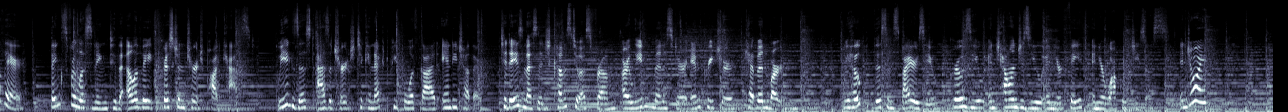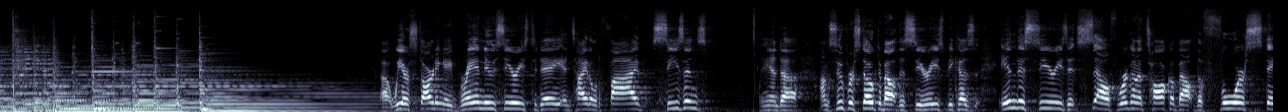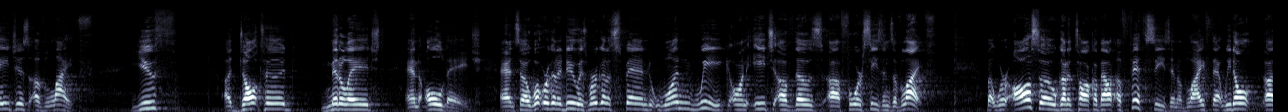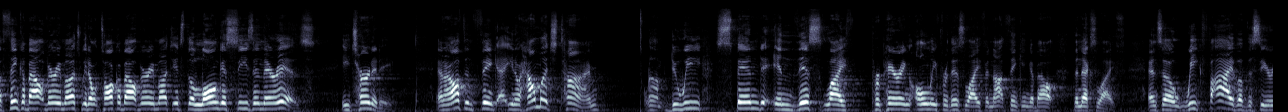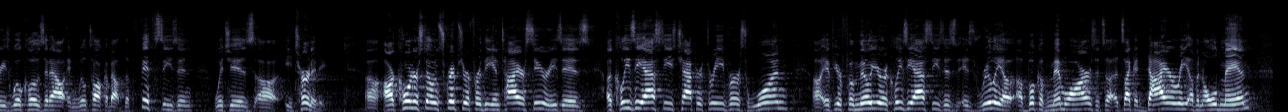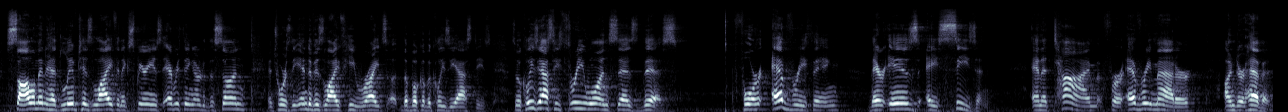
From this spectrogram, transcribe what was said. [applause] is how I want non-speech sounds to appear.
Hello there! Thanks for listening to the Elevate Christian Church podcast. We exist as a church to connect people with God and each other. Today's message comes to us from our lead minister and preacher, Kevin Barton. We hope this inspires you, grows you, and challenges you in your faith and your walk with Jesus. Enjoy! Uh, we are starting a brand new series today entitled Five Seasons. And uh, I'm super stoked about this series because in this series itself, we're going to talk about the four stages of life youth, adulthood, middle aged, and old age. And so, what we're going to do is we're going to spend one week on each of those uh, four seasons of life. But we're also going to talk about a fifth season of life that we don't uh, think about very much, we don't talk about very much. It's the longest season there is eternity. And I often think, uh, you know, how much time um, do we spend in this life preparing only for this life and not thinking about the next life? And so, week five of the series, we'll close it out and we'll talk about the fifth season, which is uh, eternity. Uh, our cornerstone scripture for the entire series is Ecclesiastes chapter 3, verse 1. Uh, if you're familiar, Ecclesiastes is, is really a, a book of memoirs. It's, a, it's like a diary of an old man. Solomon had lived his life and experienced everything under the sun, and towards the end of his life, he writes uh, the book of Ecclesiastes. So Ecclesiastes 3:1 says this: "For everything there is a season, and a time for every matter under heaven."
